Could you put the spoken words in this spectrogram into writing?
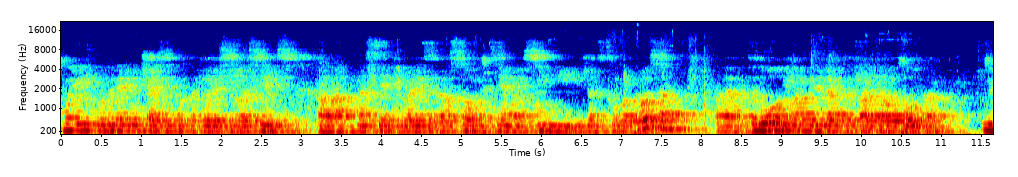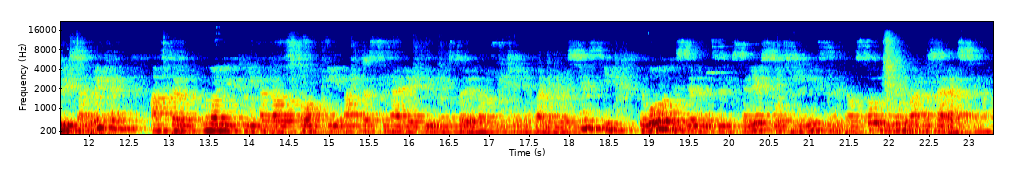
Мы благодарим участников, которые согласились на сцене говорить о Толстом на семьи и женского вопроса. А, филолог, главный редактор портала «Толка» Юрий Сапрыкин, автор многих книг о Толстом и автор сценария фильма «История дом значения» Павел Росинский, филолог, исследователь Достоевского, Солженицына, Толстого, Людмила Ивановна Сараскина.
